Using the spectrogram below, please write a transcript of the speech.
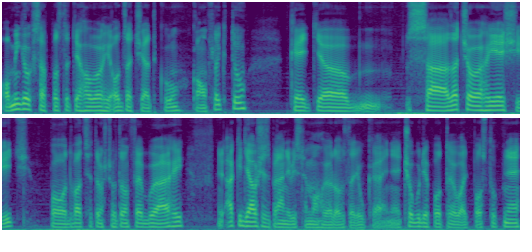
O migoch sa v podstate hovorí od začiatku konfliktu, keď e, sa začalo riešiť po 24. februári, aké ďalšie zbranie by sme mohli odovzdať Ukrajine, čo bude potrebovať postupne.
